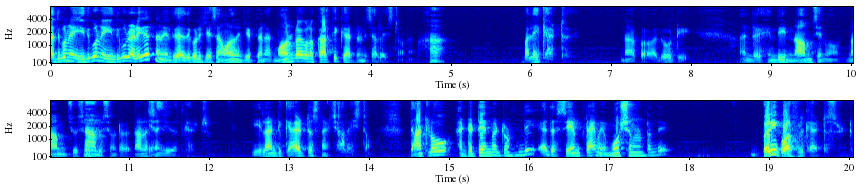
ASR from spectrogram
అది కూడా ఇది కూడా ఇది కూడా అడిగారు నేను ఎందుకు అది కూడా చేసి సమాధానం చెప్పాను నాకు మౌన్ రాగులో కార్తీక్ క్యారెక్టర్ అంటే చాలా ఇష్టం నాకు భలే క్యారెక్టర్ నాకు అదొకటి అండ్ హిందీ నామ్ సినిమా. నామ్ చూసి. చూసి ఉంటారు దాంట్లో. సంజయ్ దత్ క్యారెక్టర్ ఇలాంటి క్యారెక్టర్స్ నాకు చాలా ఇష్టం. దాంట్లో ఎంటర్టైన్మెంట్ ఉంటుంది at the same time emotion ఉంటుంది. వెరీ పవర్ఫుల్ క్యారెక్టర్స్ రెండు.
